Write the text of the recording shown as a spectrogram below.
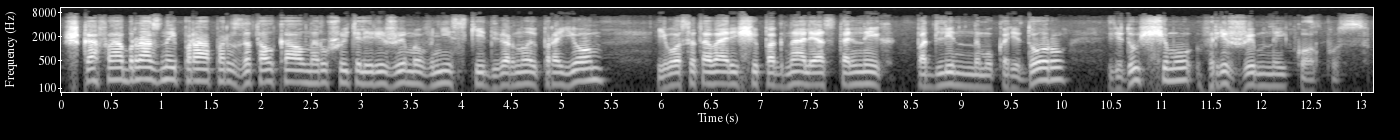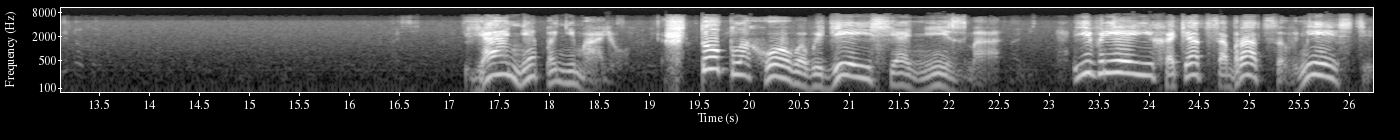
Шкафообразный прапор затолкал нарушителей режима в низкий дверной проем, его сотоварищи погнали остальных по длинному коридору, ведущему в режимный корпус. «Я не понимаю, что плохого в идее сионизма? Евреи хотят собраться вместе»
